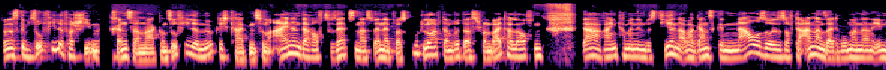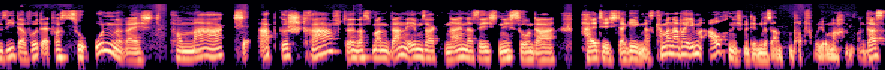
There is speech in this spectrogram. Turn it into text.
sondern es gibt so viele verschiedene Trends am Markt und so viele Möglichkeiten. Zum einen darauf zu setzen, dass wenn etwas gut läuft, dann wird das schon weiterlaufen. Da rein kann man investieren, aber ganz genauso ist es auf der anderen Seite, wo man dann eben sieht, da wird etwas zu Unrecht vom Markt abgestraft, dass man dann eben sagt, nein, das sehe ich nicht so und da halte ich dagegen. Das kann man aber eben auch nicht mit dem gesamten Portfolio machen. Und das,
